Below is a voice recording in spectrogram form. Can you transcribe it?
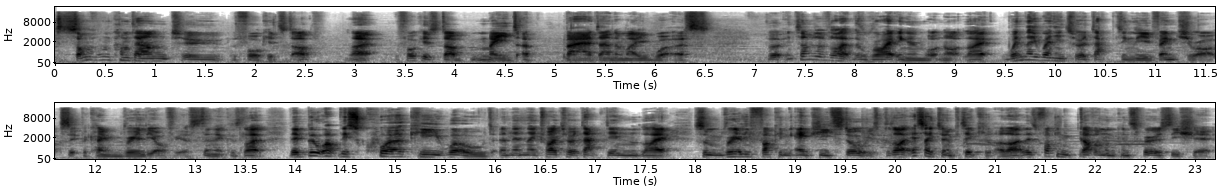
some of them come down to the 4Kids dub. Like Kids dub made a bad anime worse, but in terms of like the writing and whatnot, like when they went into adapting the adventure arcs, it became really obvious, didn't it? Because like they built up this quirky world, and then they tried to adapt in like some really fucking edgy stories. Because like SA2 in particular, like there's fucking government conspiracy shit.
